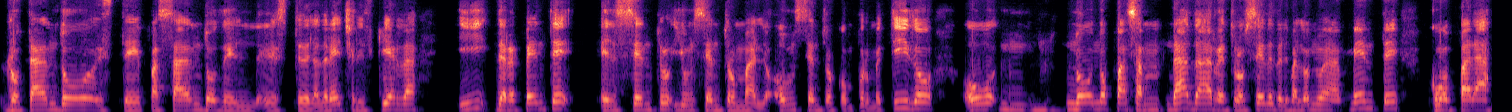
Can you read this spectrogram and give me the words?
rotando, este, pasando del, este, de la derecha a la izquierda, y de repente el centro y un centro malo, o un centro comprometido, o no, no pasa nada, retrocede del balón nuevamente, como para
